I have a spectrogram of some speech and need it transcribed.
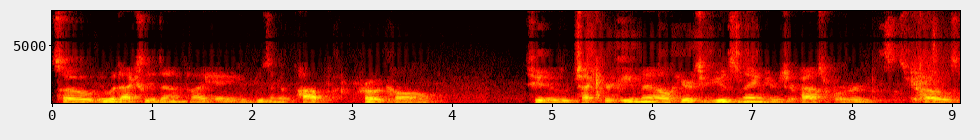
So it would actually identify, hey, you're using a POP protocol to check your email, here's your username, here's your password, this is your host,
